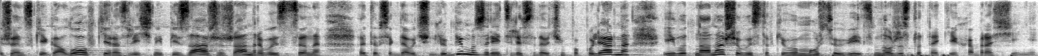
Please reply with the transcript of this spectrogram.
женские головки, различные пейзажи, жанровые сцены. Это всегда очень любимо зрителей, всегда очень популярно. И вот на нашей выставке вы можете увидеть увидеть множество таких обращений.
